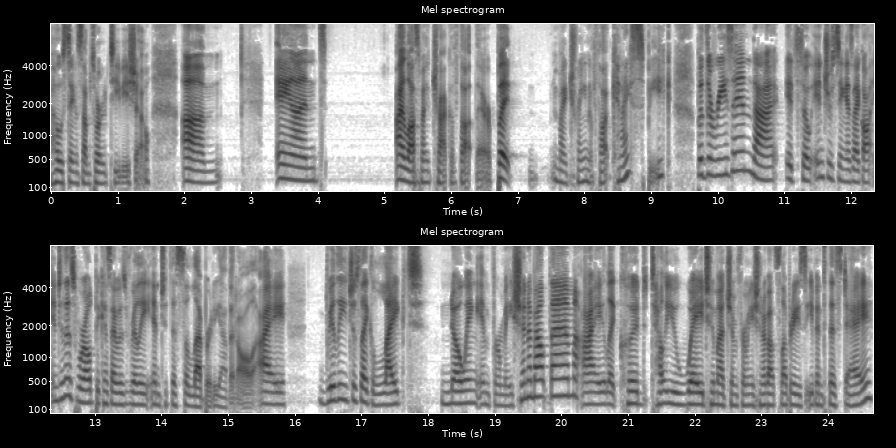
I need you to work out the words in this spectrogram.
hosting some sort of TV show. Um, and I lost my track of thought there, but my train of thought. Can I speak? But the reason that it's so interesting is I got into this world because I was really into the celebrity of it all. I really just like liked knowing information about them. I like could tell you way too much information about celebrities even to this day.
